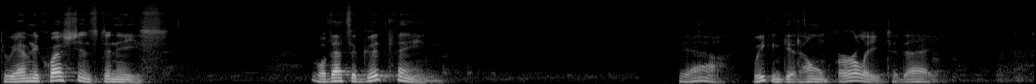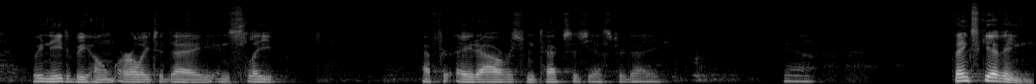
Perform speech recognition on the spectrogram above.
Do we have any questions, Denise? Well, that's a good thing. Yeah, we can get home early today. We need to be home early today and sleep after eight hours from Texas yesterday. Yeah. Thanksgiving.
